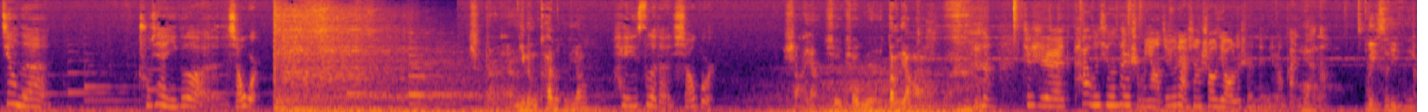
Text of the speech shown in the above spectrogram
镜子出现一个小鬼儿，长啥样？你能看出他的样子吗？黑色的小鬼儿，啥样？小小鬼儿当家呀？就是看不清他是什么样，就有点像烧焦了似的那种感觉呢，卫斯理那个，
